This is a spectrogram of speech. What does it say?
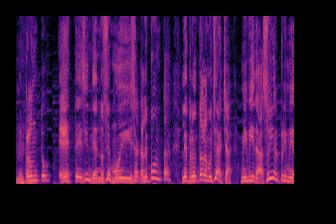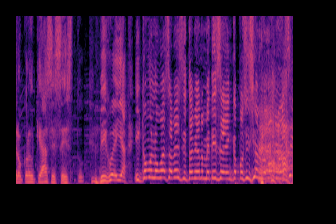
De pronto, este, sintiéndose muy sacale punta, le preguntó a la muchacha, mi vida, ¿soy el primero con el que haces esto? Dijo ella, ¿y cómo lo vas a ver si todavía no me dice en qué posición lo vamos a hacer?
